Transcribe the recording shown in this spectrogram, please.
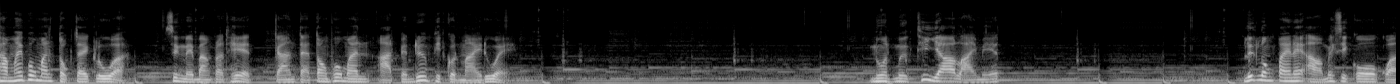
ทำให้พวกมันตกใจกลัว ซึ่งในบางประเทศการแตะต้องพวกมันอาจเป็นเรื่องผิดกฎหมายด้วย หนวดหมึกที่ยาวหลายเมตร ลึกลงไปในอ่าวเม็กซิโกกว่า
